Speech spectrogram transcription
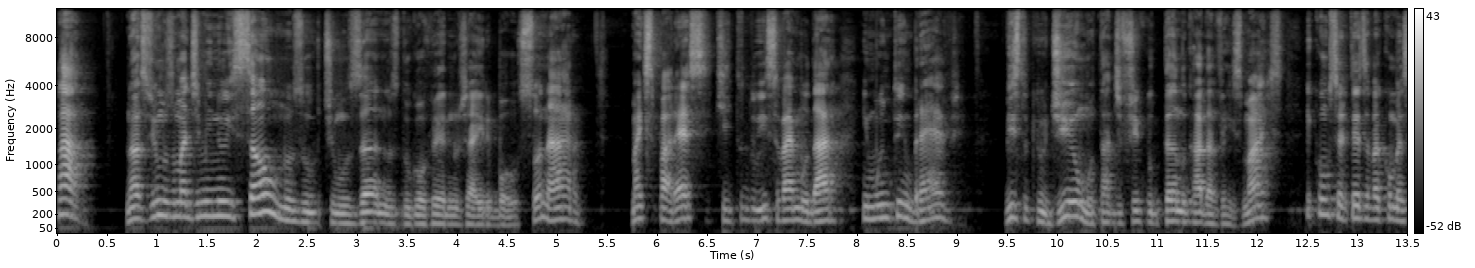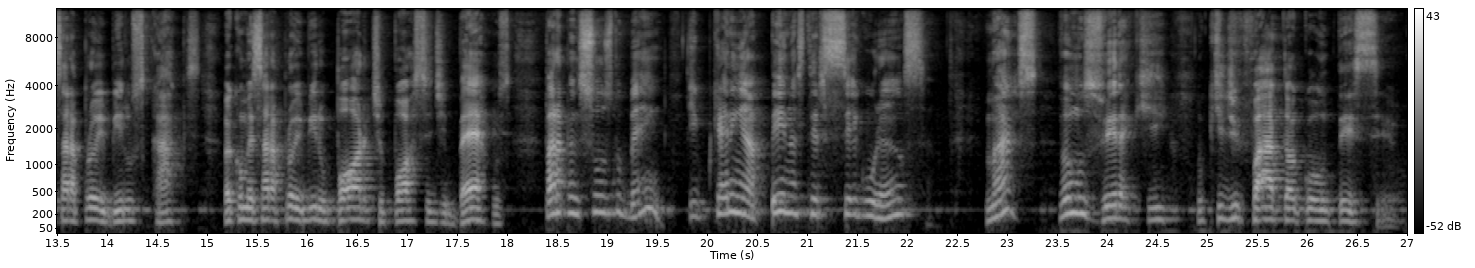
Ah, nós vimos uma diminuição nos últimos anos do governo Jair Bolsonaro, mas parece que tudo isso vai mudar e muito em breve, visto que o Dilma está dificultando cada vez mais e com certeza vai começar a proibir os CACs, vai começar a proibir o porte posse de berros para pessoas do bem, que querem apenas ter segurança. Mas vamos ver aqui o que de fato aconteceu.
